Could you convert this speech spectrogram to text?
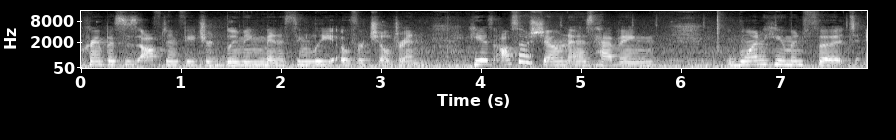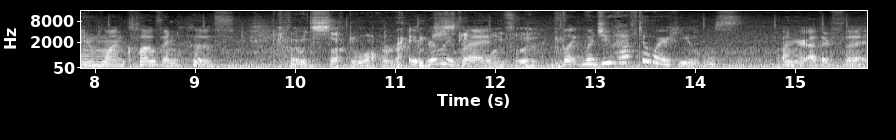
Krampus is often featured looming menacingly over children. He is also shown as having one human foot and one cloven hoof. That would suck to walk around. It really just got would. one foot. Like, would you have to wear heels on your other foot?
